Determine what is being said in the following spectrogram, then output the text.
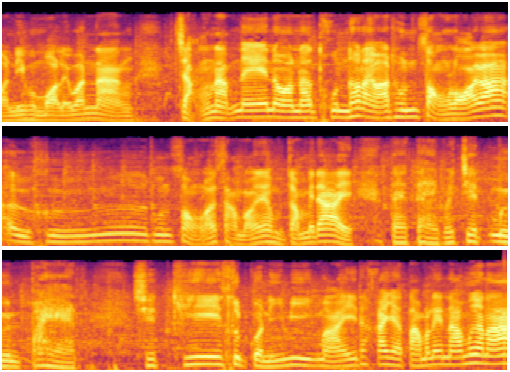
วันนี้ผมบอกเลยว่าหนึบจังหนับแน่นอนนะทุนเท่าไหร่วะทุน 200วะเออคือทุน 200 300เนี่ยผมจำไม่ได้ แต่แตกไป 78,000เช็ดเข้สุดกว่านี้มีอีกไหมถ้าใครอยากตามมาเล่นนะเพื่อนนะ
